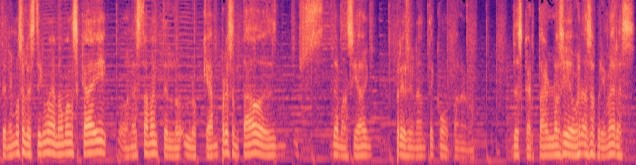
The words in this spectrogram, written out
tenemos el estigma de No Man's Sky, honestamente lo, que han presentado es demasiado impresionante como para no descartarlo así de buenas a primeras.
